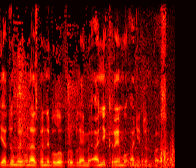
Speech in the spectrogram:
я думаю, у нас би не було проблеми ані Криму, ані Донбасу.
